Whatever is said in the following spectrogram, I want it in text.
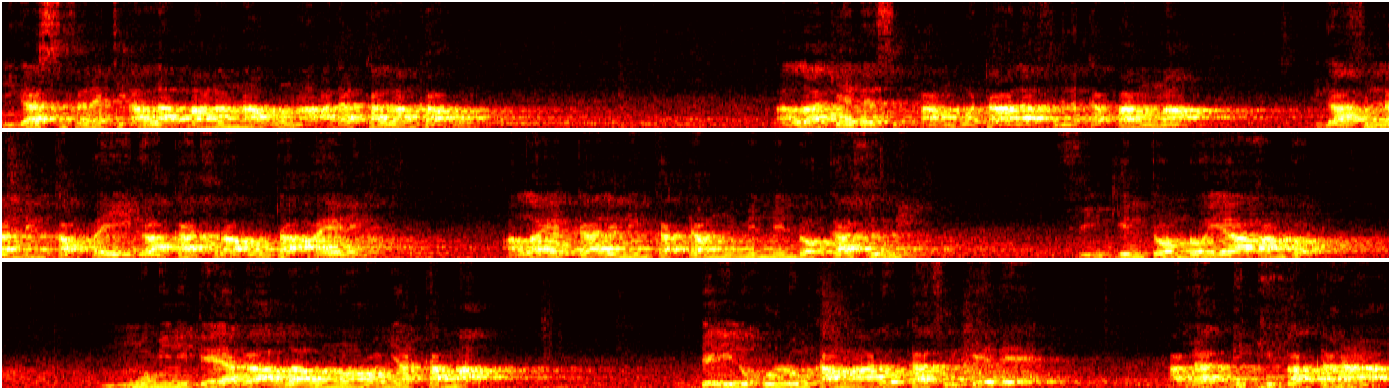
iga sifanati allah banan na huma ada kallan ka allah ke be subhanahu wa ta'ala fil kapanma iga filan nin kappe iga kafira unta ayeni allah ye taali nin katta mumin nin do kafir ni. Finkinton do yaxanto mumini be aga allahu noro ɲa kanma delilu kullum kanma do kafir kebe aga bikki bakkana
